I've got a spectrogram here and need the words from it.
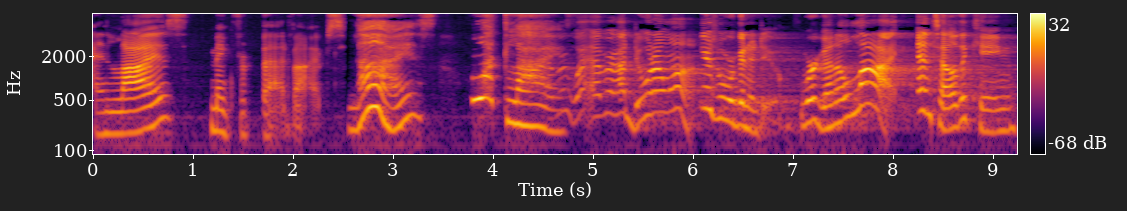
And lies make for bad vibes. Lies? What lies? Whatever, I do what I want. Here's what we're gonna do. We're gonna lie and tell the king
